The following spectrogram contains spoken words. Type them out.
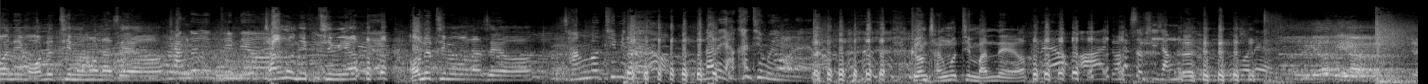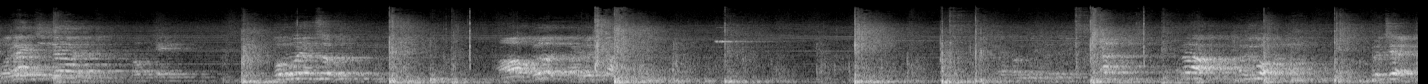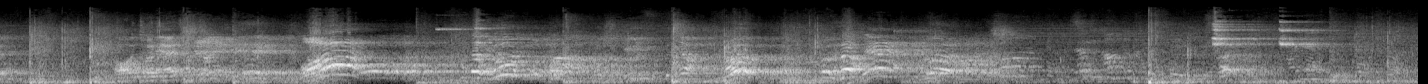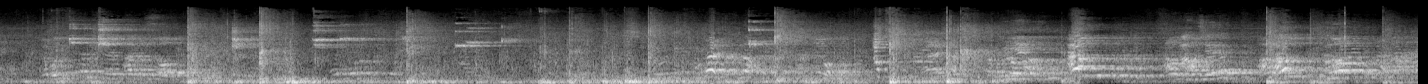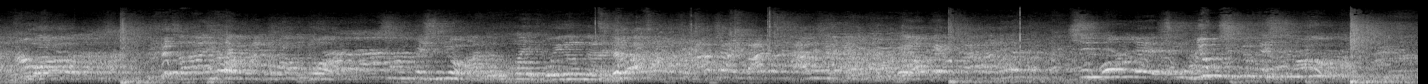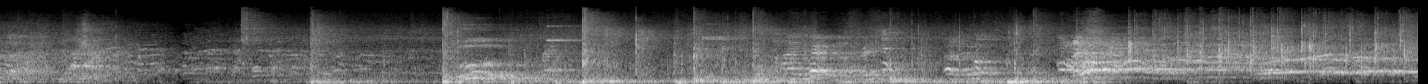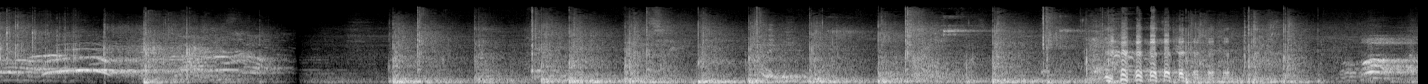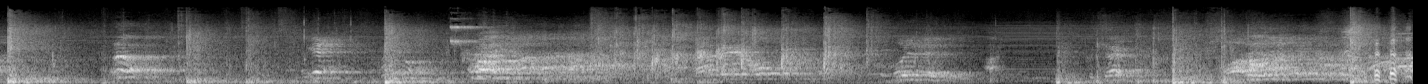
어머님 어느 팀 응원하세요? 장로님 팀이요. 장로님 팀이요? 네. 어느 팀 응원하세요? 장로 팀인데요. 나는 약한 팀을 응원해요. 그럼 장로 팀 맞네요. 그래요? 아, 이거 할수 없이 장로 팀 응원해요. 네, Ha ha ha.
